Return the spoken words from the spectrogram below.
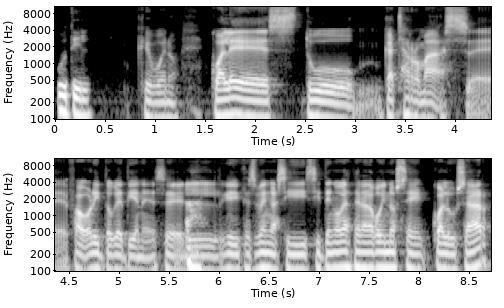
útil. Qué bueno. ¿Cuál es tu cacharro más eh, favorito que tienes? El ah. que dices, venga, si, si, tengo que hacer algo y no sé cuál usar,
